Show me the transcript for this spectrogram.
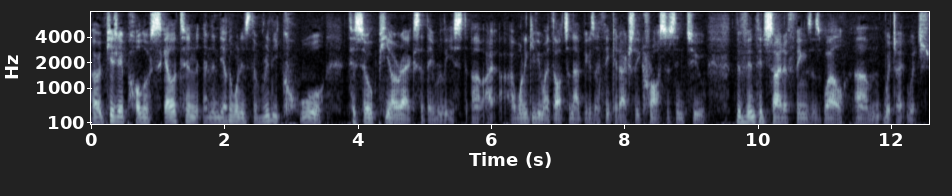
uh, Piaget Polo Skeleton, and then the other one is the really cool Tissot PRX that they released. Uh, I, I want to give you my thoughts on that because I think it actually crosses into the vintage side of things as well, um, which I which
